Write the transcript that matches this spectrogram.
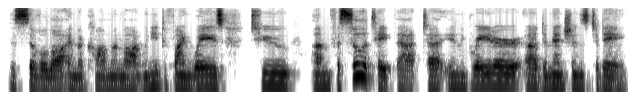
the civil law and the common law. We need to find ways to um, facilitate that uh, in greater uh, dimensions today.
